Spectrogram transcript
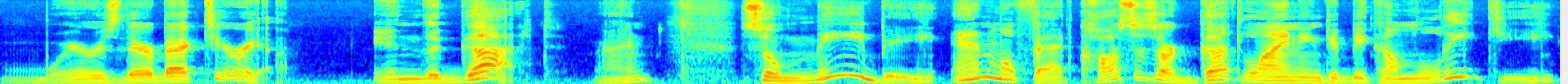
where is their bacteria? In the gut. Right? So maybe animal fat causes our gut lining to become leaky,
